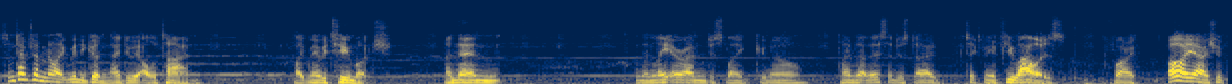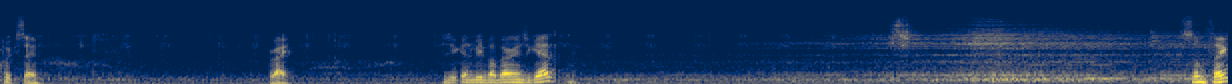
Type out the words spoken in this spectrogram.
Sometimes I'm like really good and I do it all the time. Like maybe too much. And then and then later I'm just like, you know, times like this I just uh, it takes me a few hours before I Oh yeah, I should quick save. Right. Is it gonna be barbarians again? Something.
